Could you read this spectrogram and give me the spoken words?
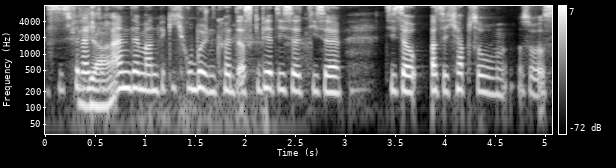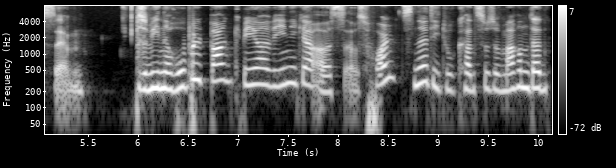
Das ist vielleicht ja. auch einen, den man wirklich hobeln könnte. Es gibt ja diese, diese, dieser, also ich habe so, so was, ähm, so wie eine Hobelbank mehr oder weniger aus, aus Holz, ne, die du kannst du so machen, dann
